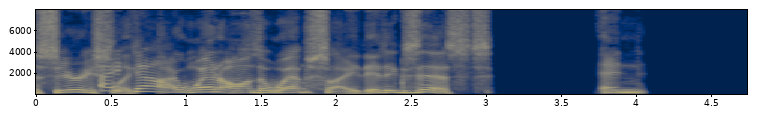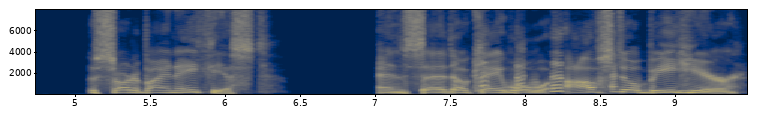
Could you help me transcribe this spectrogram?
seriously know. I went on the website it exists and started by an atheist and said okay well i'll still be here.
